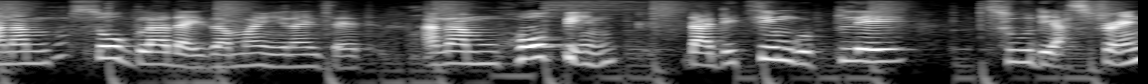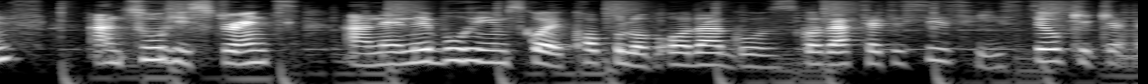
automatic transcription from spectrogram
and I'm so glad that he's at Man United. And I'm hoping that the team will play to their strength and to his strength and enable him score a couple of other goals. Because at 36, he's still kicking.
